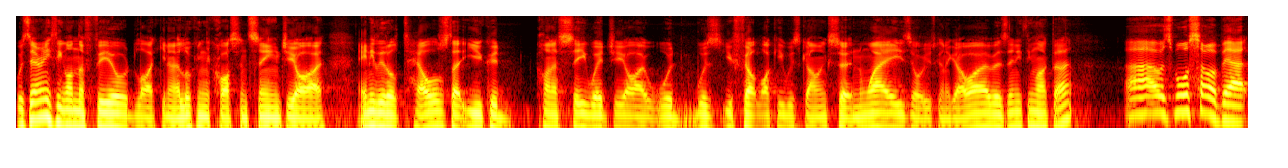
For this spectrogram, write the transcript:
Was there anything on the field, like you know, looking across and seeing GI, any little tells that you could kind of see where GI would was you felt like he was going certain ways or he was going to go overs, anything like that? Uh, it was more so about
